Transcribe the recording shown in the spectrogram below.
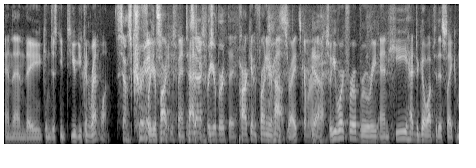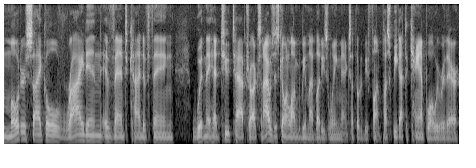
and then they can just you, you, you can rent one Sounds great for your party. It's fantastic. Zach, for your birthday. Park it in front of your house, right? It's coming right Yeah. up. So he worked for a brewery, and he had to go up to this like motorcycle ride-in event kind of thing when they had two tap trucks, and I was just going along to be my buddy's wingman because I thought it'd be fun. Plus, we got to camp while we were there,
